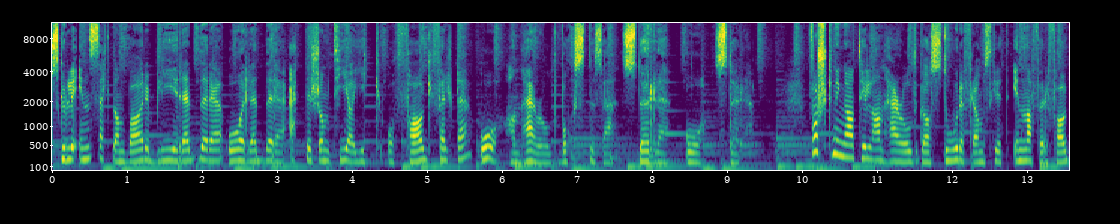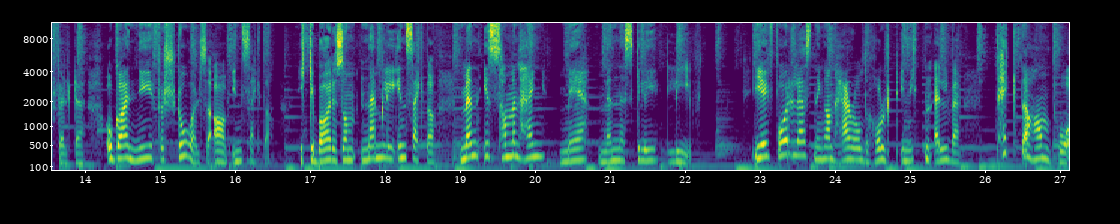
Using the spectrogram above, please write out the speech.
skulle insektene bare bli reddere og reddere ettersom tida gikk og fagfeltet og han Harold vokste seg større og større. Forskninga til han Harold ga store framskritt innenfor fagfeltet og ga en ny forståelse av insekter. Ikke bare som nemlig insekter, men i sammenheng med menneskelig liv. I ei forelesning han Harold holdt i 1911, pekte han på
